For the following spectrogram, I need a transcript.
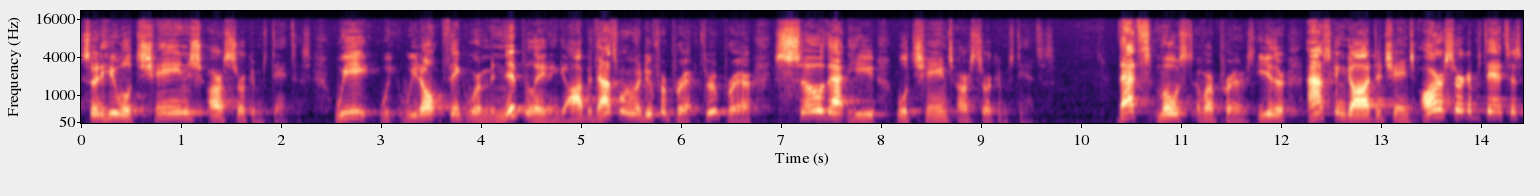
so that he will change our circumstances. We, we, we don't think we're manipulating God, but that's what we want to do for prayer, through prayer so that he will change our circumstances. That's most of our prayers, either asking God to change our circumstances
